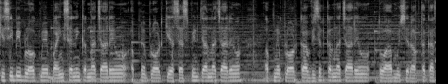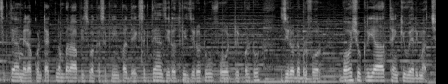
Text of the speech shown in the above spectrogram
किसी भी ब्लॉक में बाइंग सेलिंग करना चाह रहे हो अपने प्लॉट की असेसमेंट जानना चाह रहे हो अपने प्लॉट का विज़िट करना चाह रहे हो तो आप मुझसे रबता कर सकते हैं। मेरा कॉन्टैक्ट नंबर आप इस वक्त स्क्रीन पर देख सकते हैं zero three zero two four triple two zero double four बहुत शुक्रिया थैंक यू वेरी मच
